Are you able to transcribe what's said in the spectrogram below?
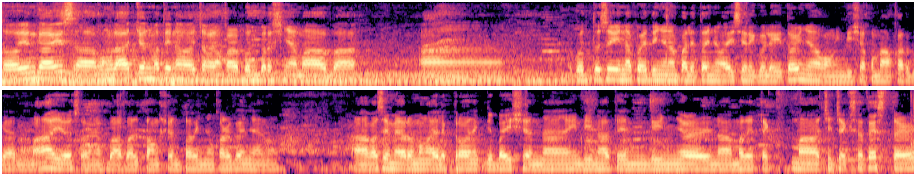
So, yun guys. ah, kung lahat yun matino at saka yung carbon brush niya mahaba, ah, good to say na pwede nyo nang palitan yung IC regulator nyo kung hindi siya kumakarga ng maayos o nagbabal function pa rin yung karga niya. No? Ah, kasi meron mga electronic device yan na hindi natin linear na ma-check sa tester.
